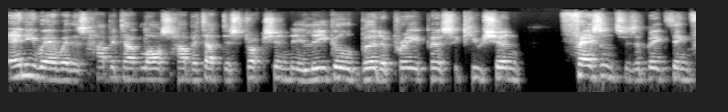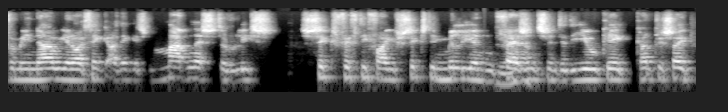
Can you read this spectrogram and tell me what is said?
anywhere where there's habitat loss, habitat destruction, illegal bird of prey persecution, pheasants is a big thing for me now. You know, I think I think it's madness to release 655, 60 million yeah. pheasants into the UK countryside.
